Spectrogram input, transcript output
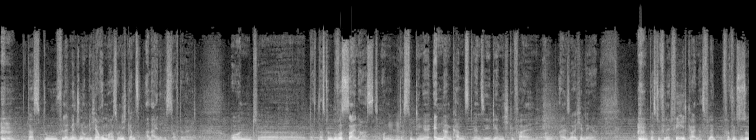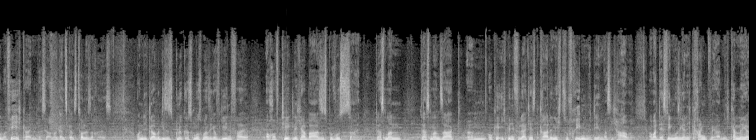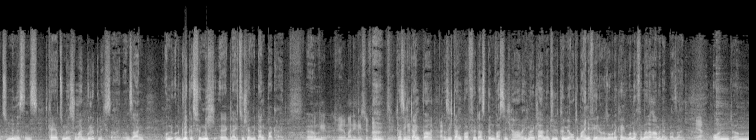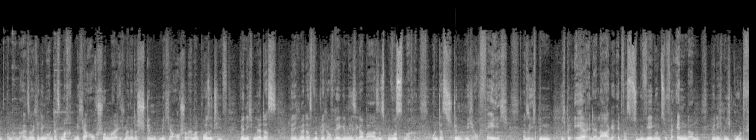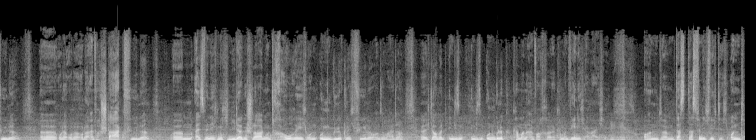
Mhm. Dass du vielleicht Menschen um dich herum hast und nicht ganz alleine bist auf der Welt und äh, dass, dass, du ein Bewusstsein hast und mhm. dass du Dinge ändern kannst, wenn sie dir nicht gefallen und all solche Dinge. Dass du vielleicht Fähigkeiten hast, vielleicht verfügst du sogar über Fähigkeiten, was ja auch eine ganz, ganz tolle Sache ist. Und ich glaube, dieses Glückes muss man sich auf jeden Fall auch auf täglicher Basis bewusst sein, dass man dass man sagt, ähm, okay, ich bin vielleicht jetzt gerade nicht zufrieden mit dem, was ich habe, aber deswegen muss ich ja nicht krank werden. Ich kann mir ja zumindest, ich kann ja zumindest schon mal glücklich sein und sagen, und, und Glück ist für mich äh, gleichzustellen mit Dankbarkeit. Ähm, okay, das wäre meine nächste Frage. dass, ich dankbar, dass ich dankbar für das bin, was ich habe. Ich meine, klar, natürlich können mir auch die Beine fehlen oder so, aber dann kann ich immer noch für meine Arme dankbar sein. Ja. Und, ähm, und, und all solche Dinge. Und das macht mich ja auch schon mal, ich meine, das stimmt mich ja auch schon einmal positiv, wenn ich mir das, wenn ich mir das wirklich auf regelmäßiger Basis bewusst mache. Und das stimmt mich auch fähig. Also ich bin, ich bin eher in der Lage, etwas zu bewegen und zu verändern, wenn ich mich gut fühle äh, oder, oder, oder einfach stark fühle, ähm, als wenn ich mich niedergeschlagen und traurig und unglücklich fühle und so weiter. Äh, ich glaube, in diesem, in diesem Unglück kann man einfach äh, kann man wenig erreichen. Mhm. Und ähm, das, das finde ich wichtig. Und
